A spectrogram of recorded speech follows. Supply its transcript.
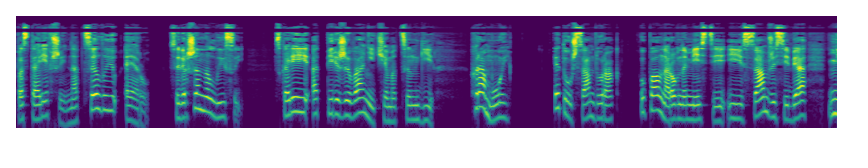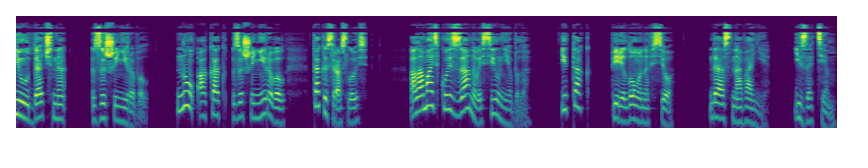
Постаревший на целую эру, совершенно лысый, скорее от переживаний, чем от цинги, хромой, это уж сам дурак. Упал на ровном месте и сам же себя неудачно зашинировал. Ну, а как зашинировал, так и срослось. А ломать кость заново сил не было. И так переломано все. До основания. И затем.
